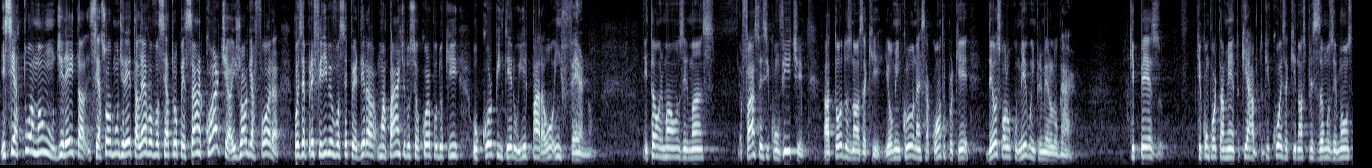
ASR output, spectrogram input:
E se a tua mão direita, se a sua mão direita leva você a tropeçar, corte-a e jogue-a fora, pois é preferível você perder uma parte do seu corpo do que o corpo inteiro ir para o inferno. Então, irmãos e irmãs, eu faço esse convite a todos nós aqui, e eu me incluo nessa conta porque Deus falou comigo em primeiro lugar. Que peso, que comportamento, que hábito, que coisa que nós precisamos, irmãos,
